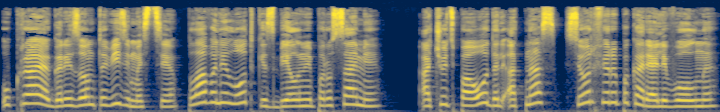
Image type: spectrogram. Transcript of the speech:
У края горизонта видимости плавали лодки с белыми парусами, а чуть поодаль от нас серферы покоряли волны.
